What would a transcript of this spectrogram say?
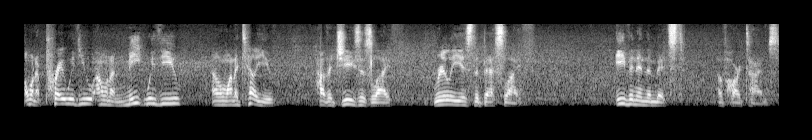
I want to pray with you, I want to meet with you, and I want to tell you how the Jesus life really is the best life, even in the midst of hard times.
